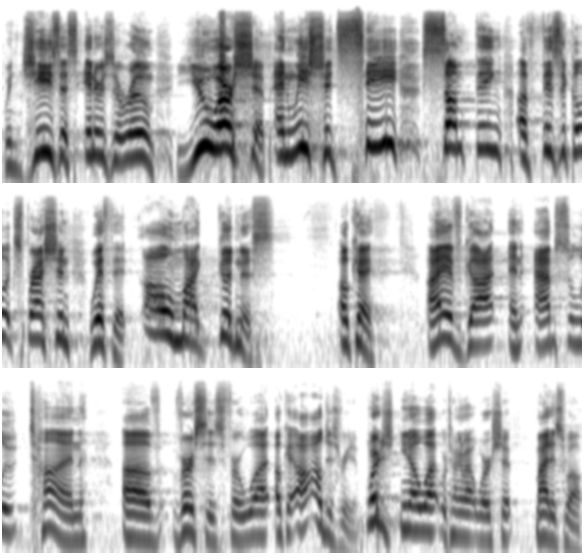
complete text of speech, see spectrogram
When Jesus enters a room, you worship. And we should see something of physical expression with it. Oh my goodness. Okay, I have got an absolute ton of verses for what. Okay, I'll, just read them. We're just, you know what? We're talking about worship. Might as well.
